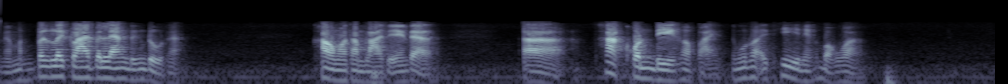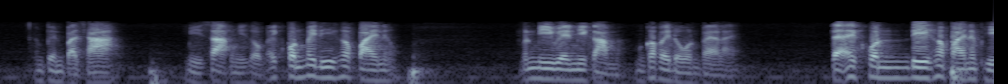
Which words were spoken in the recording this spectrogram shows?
นะมันเลยกลายเป็นแรงดึงดูดนะเข้ามาทำลายตัวเองแต่อ่าถ้าคนดีเข้าไป สมมติว่าไอ้ที่เนี่ยเขาบอกว่า มันเป็นป่าช้ามีซากมีศพไอ้คนไม่ดีเข้าไปเนี่ย มันมีเวรมีกรรม มันก็ไปโดนไปอะไร แต่ไอ้คนดีเข้าไปนะผี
